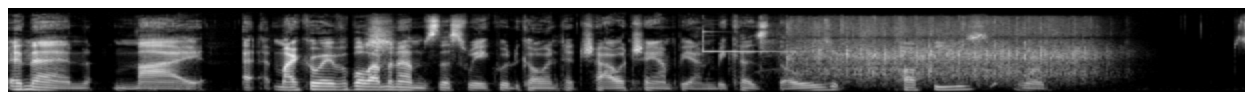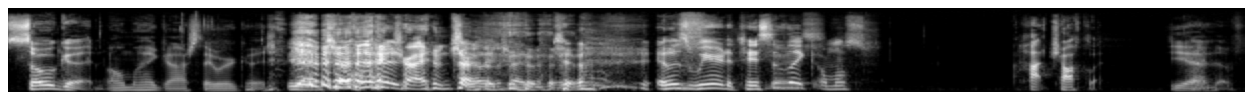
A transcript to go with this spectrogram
and then my uh, microwavable M and M's this week would go into chow champion because those puppies were so good. Oh my gosh, they were good. Yeah, I tried them Charlie tried them too. It was weird. It tasted Nice. like almost hot chocolate, Yeah. kind of.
